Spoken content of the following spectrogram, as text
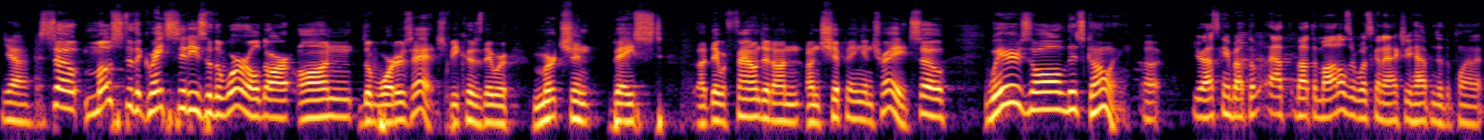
Yeah. So most of the great cities of the world are on the water's edge because they were merchant based. Uh, they were founded on on shipping and trade. So where's all this going? Uh, you're asking about the about the models or what's going to actually happen to the planet?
